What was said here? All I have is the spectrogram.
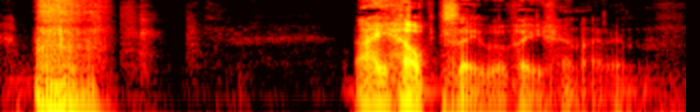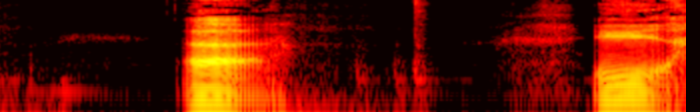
I helped save a patient. I didn't. Uh, yeah.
